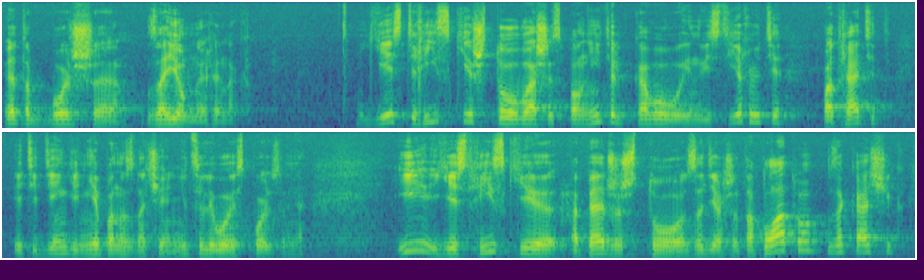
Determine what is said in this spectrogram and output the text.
Это больше заемный рынок. Есть риски, что ваш исполнитель, кого вы инвестируете, потратит эти деньги не по назначению, не целевое использование. И есть риски, опять же, что задержит оплату заказчик –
